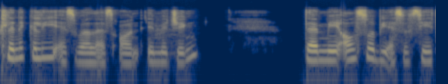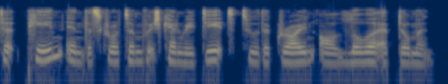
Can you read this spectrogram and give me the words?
clinically as well as on imaging. There may also be associated pain in the scrotum, which can radiate to the groin or lower abdomen.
